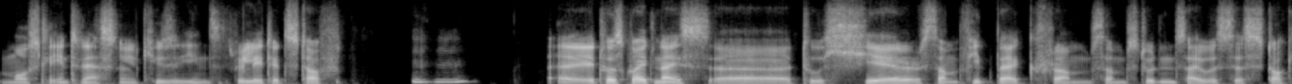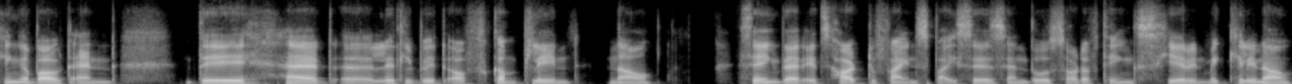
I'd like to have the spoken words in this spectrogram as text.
mostly international cuisines related stuff. Mm-hmm. Uh, it was quite nice uh, to hear some feedback from some students I was just talking about, and they had a little bit of complaint now saying that it's hard to find spices and those sort of things here in Mikkeli now,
